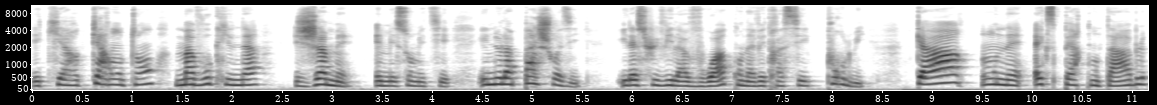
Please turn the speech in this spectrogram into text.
et qui a 40 ans m'avoue qu'il n'a jamais aimé son métier. Il ne l'a pas choisi. Il a suivi la voie qu'on avait tracée pour lui. Car on est expert comptable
